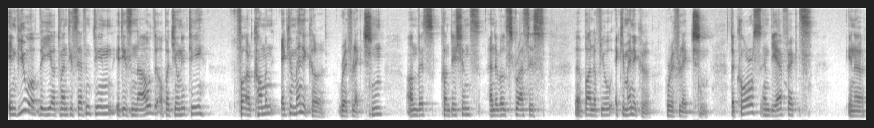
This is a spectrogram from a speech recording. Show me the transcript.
In view of the year 2017, it is now the opportunity for a common ecumenical reflection on these conditions, and I will stress this uh, point of view ecumenical reflection, the cause and the effects in a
